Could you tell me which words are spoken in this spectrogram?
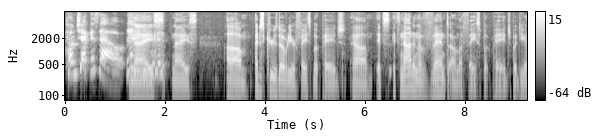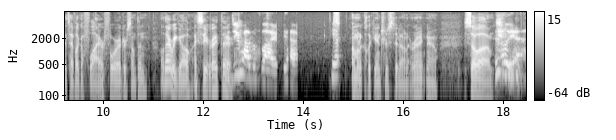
come check us out. nice, nice. Um, I just cruised over to your Facebook page. Um, it's it's not an event on the Facebook page, but do you guys have like a flyer for it or something? Oh, there we go. I see it right there. we there. do have a flyer. Yeah. Yep. I'm gonna click interested on it right now. So um, Hell yeah.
